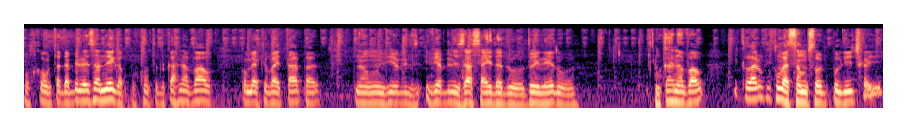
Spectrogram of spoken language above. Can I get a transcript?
por, conta da beleza negra, por conta do carnaval, como é que vai estar tá para não inviabilizar a saída do, do Ilê no, no carnaval. E claro que conversamos sobre política e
